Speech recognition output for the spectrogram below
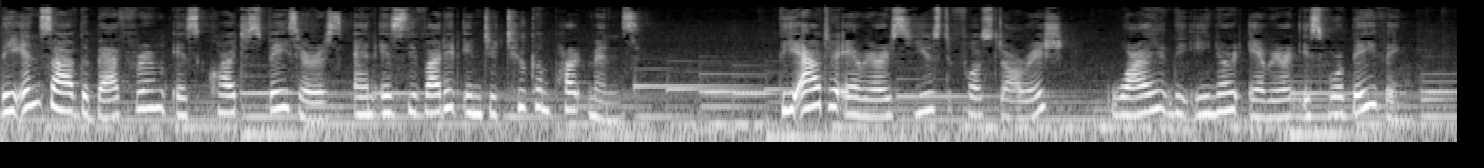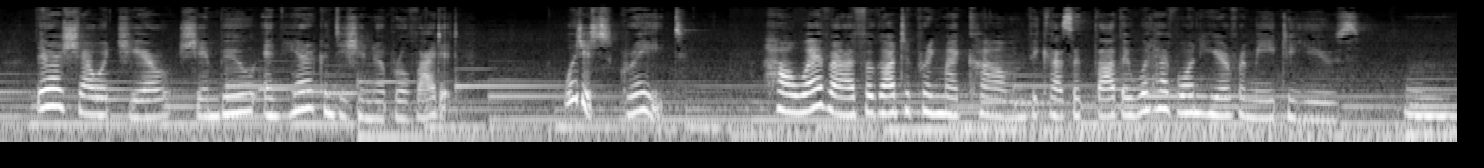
The inside of the bathroom is quite spacious and is divided into two compartments. The outer area is used for storage while the inner area is for bathing. There are shower gel, shampoo, and hair conditioner provided, which is great. However, I forgot to bring my comb because I thought they would have one here for me to use. Hmm.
